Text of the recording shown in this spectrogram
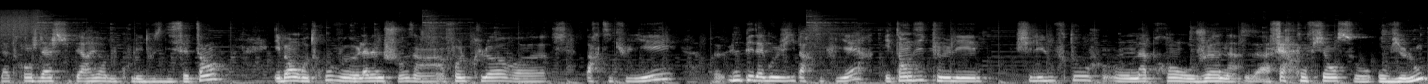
la tranche d'âge supérieure, du coup les 12-17 ans, eh ben, on retrouve euh, la même chose, un folklore euh, particulier, euh, une pédagogie particulière, et tandis que les, chez les louveteaux, on apprend aux jeunes à faire confiance aux, vieux loups,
